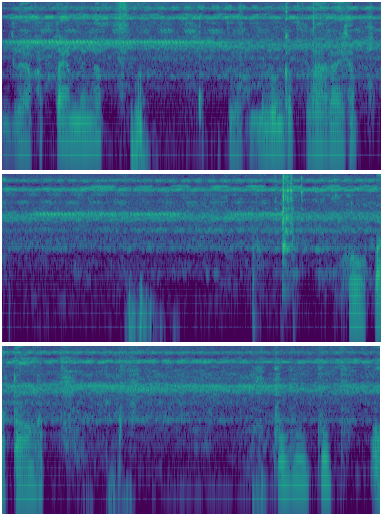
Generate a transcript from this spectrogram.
อีกแล้วครับแต้มหนึ่งครับ ดูครับมาลุ้นกับปลาอะไรครับ โอ้ปลาตองครับปุ๊บปุ๊บโอ้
